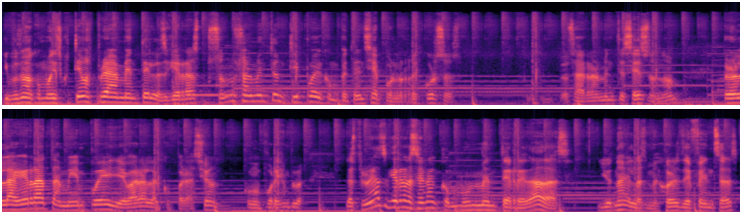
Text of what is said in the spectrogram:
Y pues bueno, como discutimos previamente, las guerras pues, son usualmente un tipo de competencia por los recursos. O sea, realmente es eso, ¿no? Pero la guerra también puede llevar a la cooperación, como por ejemplo, las primeras guerras eran comúnmente redadas y una de las mejores defensas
